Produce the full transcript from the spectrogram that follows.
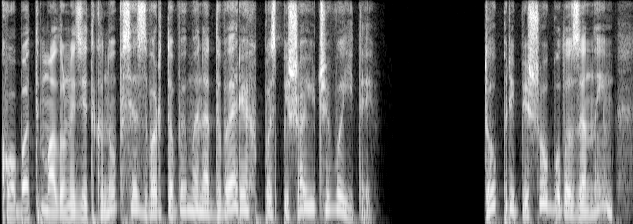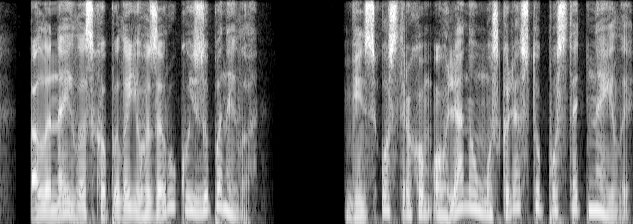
Кобат мало не зіткнувся з вартовими на дверях, поспішаючи вийти. Топрі пішов було за ним, але Нейла схопила його за руку і зупинила. Він з острахом оглянув мускулясту постать Нейли,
